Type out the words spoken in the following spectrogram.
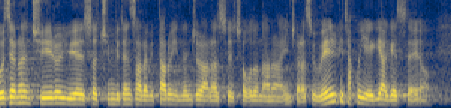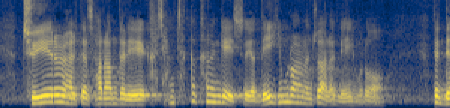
모세는 주의를 위해서 준비된 사람이 따로 있는 줄 알았어요. 적어도 나는 아닌 줄 알았어요. 왜 이렇게 자꾸 얘기하겠어요? 주의를 할 때 사람들이 가장 착각하는 게 있어요. 내 힘으로 하는 줄 알아, 내 힘으로. 근데 내,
